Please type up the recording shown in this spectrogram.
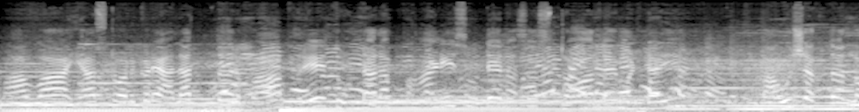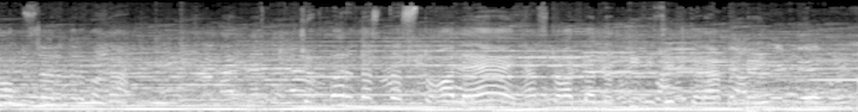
वा वा या स्टॉलकडे आलात तर बाप रे तोंडाला पाणी सुटेल असं स्टॉल आहे मंडळी पाहू शकता लॉबस्टर तर बघा जबरदस्त स्टॉल आहे ह्या स्टॉलला नक्की व्हिजिट करा मंडळी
